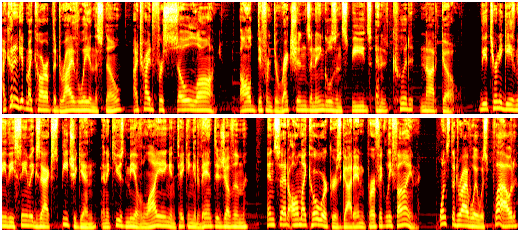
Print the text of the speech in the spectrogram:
I couldn't get my car up the driveway in the snow. I tried for so long, all different directions and angles and speeds, and it could not go. The attorney gave me the same exact speech again and accused me of lying and taking advantage of him, and said all my coworkers got in perfectly fine. Once the driveway was plowed,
